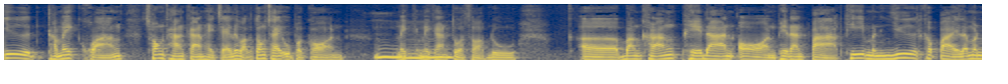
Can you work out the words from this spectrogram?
ยืดทำให้ขวางช่องทางการหายใจหรือเปล่าต้องใช้อุปกรณ์ในในการตรวจสอบดูเอ่อบางครั้งเพดานอ่อน เพดานปากที่มันยืดเข้าไปแล้วมัน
